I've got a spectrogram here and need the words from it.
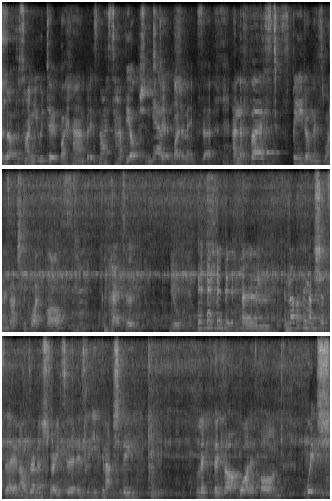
a lot of the time you would do it by hand, but it's nice to have the option to Yeah, do it by the mixer. And the first speed on this one is actually quite fast compared to yours. um, another thing I should say, and I'll demonstrate it, is that you can actually lift this up while it's on, which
